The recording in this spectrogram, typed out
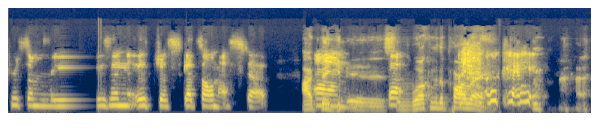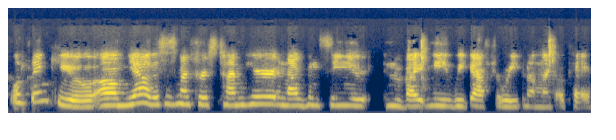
For some reason, it just gets all messed up. I think Um, it is. but- Welcome to the parlé. okay. Well, thank you. Um, yeah, this is my first time here, and I've been seeing you invite me week after week, and I'm like, okay,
